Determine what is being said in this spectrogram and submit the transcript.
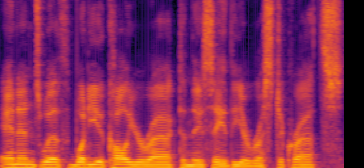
and ends with, What do you call your act? And they say the aristocrats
